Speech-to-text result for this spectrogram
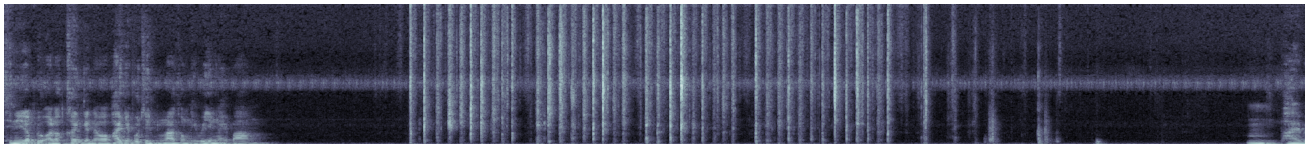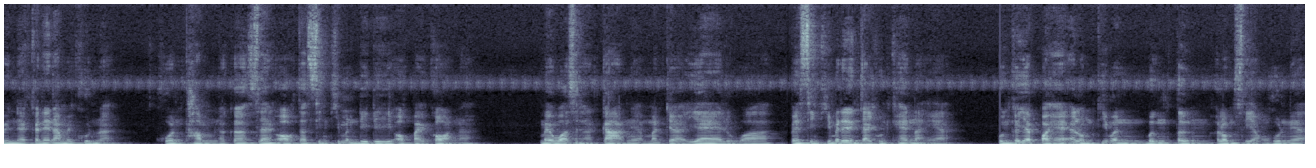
ทีนี้เราดูออร์เคิลกันนะว่าไพ่จะพูดถึงเรื่องราวตรงนี้ว่ายังไงบ้างอืมไพ่เป็นเนี้ยก็แนะนำให้คุณอะควรทำแล้วก็แสดงออกแต่สิ่งที่มันดีๆ ออกไปก่อนนะ ไม่ว่าสถานการณ์เนี่ยมันจะแย่หรือว่าเป็นสิ่งที่ไม่ได้ดังใจคุณแค่ไหนอะ คุณก็อย่าปล่อยให้อารมณ์ที่มันบึ้งตึงอารมณ์เสียของคุณเนี่ย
